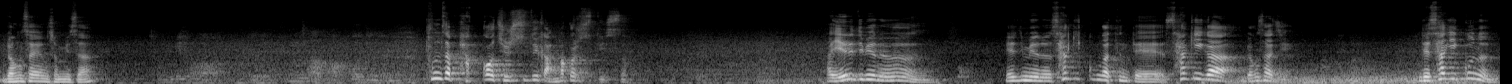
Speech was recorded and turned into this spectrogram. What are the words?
명사형 전미사 품사 바꿔줄 수도 있고 안 바꿔줄 수도 있어. 아, 예를 들면은 예를 들면은 사기꾼 같은데 사기가 명사지. 근데 사기꾼은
